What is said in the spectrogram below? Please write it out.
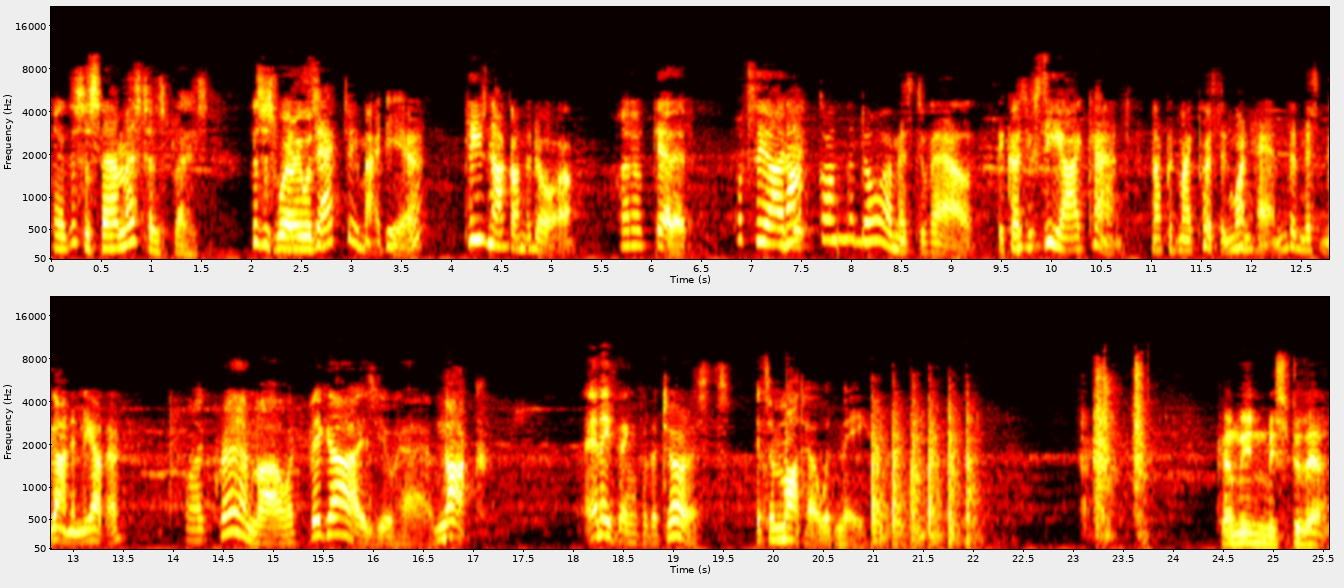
Hey, this is Sam Meston's place. This is where he was. Exactly, my dear. Please knock on the door. I don't get it. What's the idea? Knock on the door, Miss Duval. Because you see, I can't. Not with my purse in one hand and this gun in the other. Why, Grandma, what big eyes you have. Knock. Anything for the tourists. It's a motto with me. Come in, Mr. Duval.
